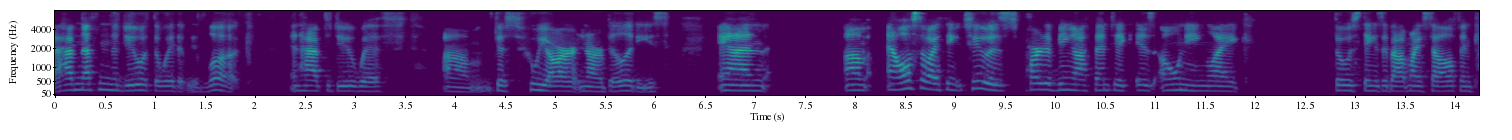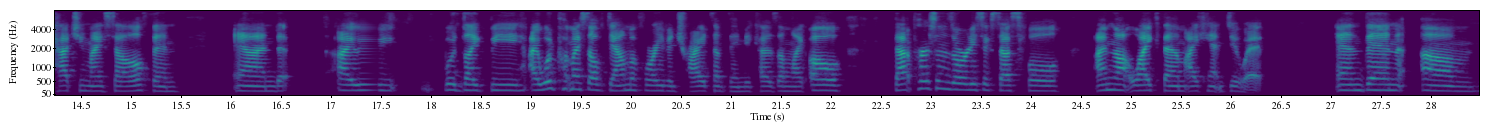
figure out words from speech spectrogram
that have nothing to do with the way that we look and have to do with um, just who we are and our abilities. And um, and also I think too is part of being authentic is owning like those things about myself and catching myself and and I would like be I would put myself down before I even tried something because I'm like, oh, that person's already successful. I'm not like them. I can't do it. And then um,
